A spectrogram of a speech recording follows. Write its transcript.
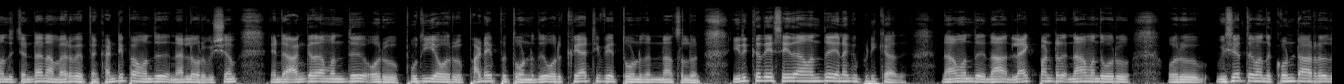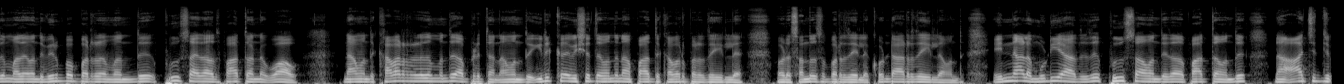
வந்துச்சுன்னா நான் வரவேற்பேன். கண்டிப்பாக வந்து நல்ல ஒரு விஷயம். என்ற அங்கே தான் வந்து ஒரு புதிய ஒரு படைப்பு தோணுது ஒரு க்ரியாட்டிவே தோணுதுன்னு நான் சொல்லுவேன் இருக்கதே செய்தால் வந்து எனக்கு பிடிக்காது. நான் வந்து நான் லைக் பண்ணுற நான் வந்து ஒரு ஒரு விஷயத்தை வந்து கொண்டாடுறதும் அதை வந்து விருப்பப்படுறதும் வந்து புதுசாக ஏதாவது பார்த்தோன்னே வாவ் நான் வந்து கவர்றதும் வந்து அப்படித்தான். நான் வந்து இருக்கிற விஷயத்த வந்து நான் பார்த்து கவர் பண்ணுறதே இல்லை. அவளை சந்தோஷப்படுறதே இல்லை கொண்டாடுறதே இல்லை வந்து. என்னால் முடியாதது புதுசாக வந்து ஏதாவது பார்த்தா வந்து நான் ஆச்சரிய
